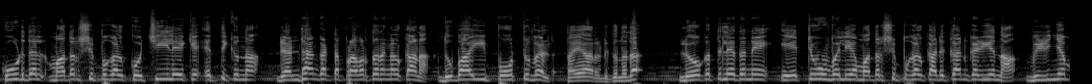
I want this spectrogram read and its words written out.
കൂടുതൽ മദർഷിപ്പുകൾ കൊച്ചിയിലേക്ക് എത്തിക്കുന്ന രണ്ടാം ഘട്ട പ്രവർത്തനങ്ങൾക്കാണ് ദുബായി പോർട്ട് വേൾഡ് തയ്യാറെടുക്കുന്നത്. ലോകത്തിലെ തന്നെ ഏറ്റവും വലിയ മദർഷിപ്പുകൾക്ക് അടുക്കാൻ കഴിയുന്ന വിഴിഞ്ഞം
